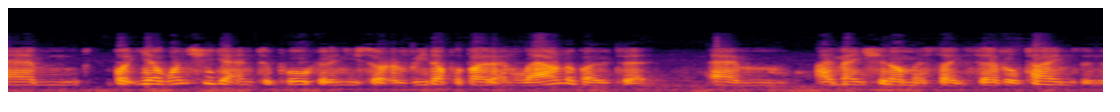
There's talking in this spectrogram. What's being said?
Um, but yeah, once you get into poker and you sort of read up about it and learn about it, um, I mention on my site several times, and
